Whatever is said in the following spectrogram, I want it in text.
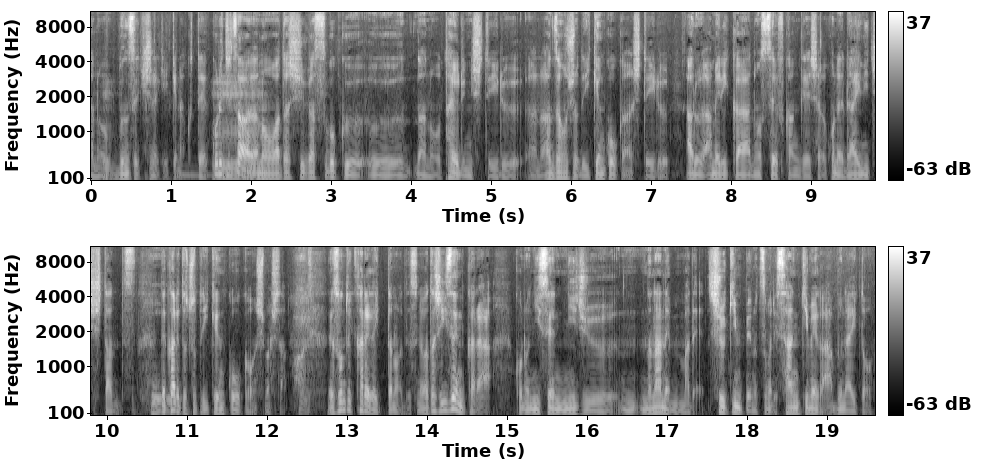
あの分析しなきゃいけなくて、これ実はあの私がすごくあの頼りにしているあの安全保障で意見交換しているあるアメリカの政府関係者がこの来日したんです。で彼とちょっと意見交換をしました。はい、でその時彼が言ったのはですね、私以前からこの2027年まで習近平のつまり3期目が危ないと。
